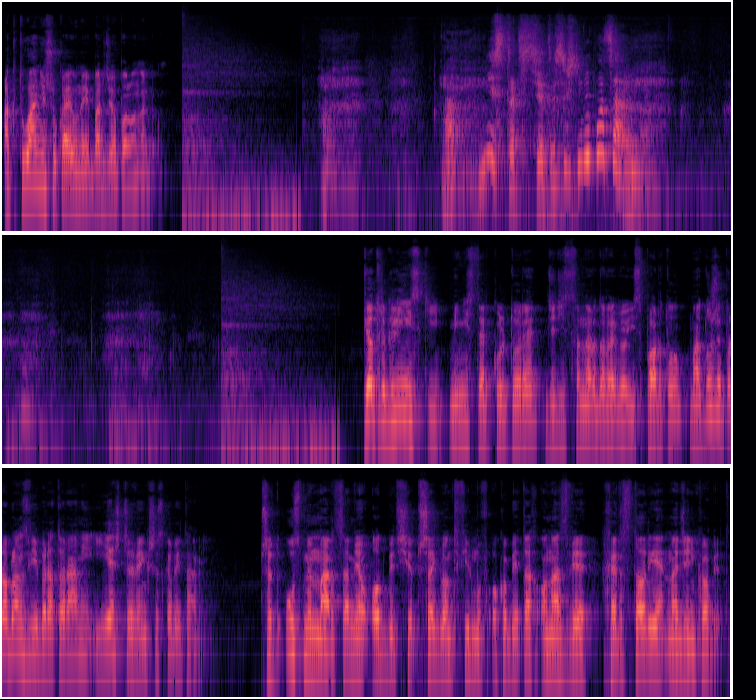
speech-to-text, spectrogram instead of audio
Aktualnie szukają najbardziej opalonego. Nie stać cię, ty jesteś niewypłacalna. Piotr Gliński, minister kultury, dziedzictwa narodowego i sportu, ma duży problem z wibratorami i jeszcze większy z kobietami. Przed 8 marca miał odbyć się przegląd filmów o kobietach o nazwie Herstorie na Dzień Kobiet,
